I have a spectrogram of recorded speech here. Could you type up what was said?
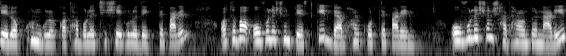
যে লক্ষণগুলোর কথা বলেছি সেগুলো দেখতে পারেন অথবা ওভুলেশন টেস্ট কিট ব্যবহার করতে পারেন। ওভুলেশন সাধারণত নারীর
